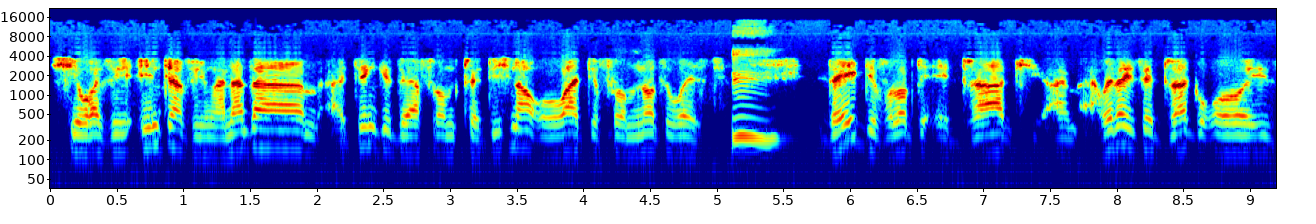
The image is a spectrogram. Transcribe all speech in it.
She was interviewing another, I think they are from traditional or what, from Northwest. Mm they developed a drug, um, whether it's a drug or it's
